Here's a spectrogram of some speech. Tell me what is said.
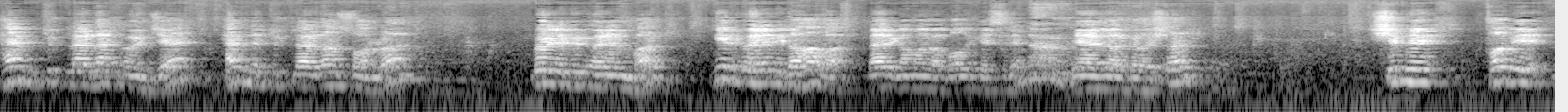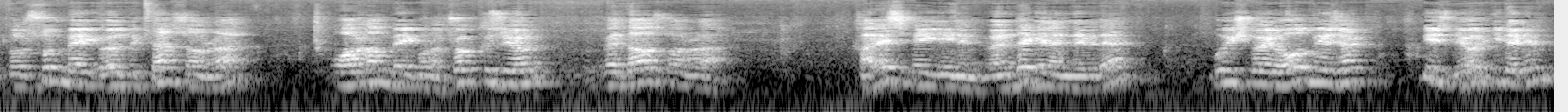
hem Türklerden önce hem de Türklerden sonra böyle bir önemi var. Bir önemi daha var Bergama ve Balıkesir'in değerli arkadaşlar. Şimdi tabi Dursun Bey öldükten sonra Orhan Bey buna çok kızıyor ve daha sonra Kares Beyliği'nin önde gelenleri de bu iş böyle olmayacak. Biz diyor gidelim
